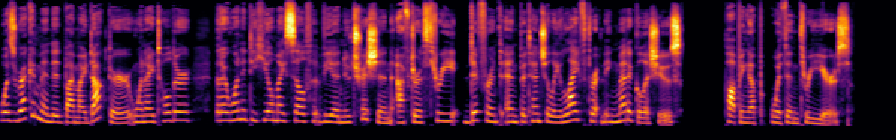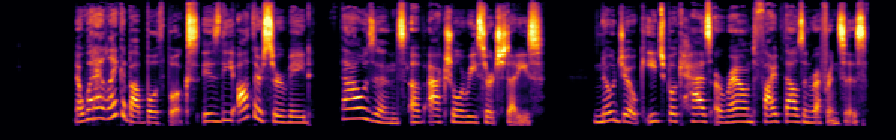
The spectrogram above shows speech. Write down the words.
was recommended by my doctor when I told her that I wanted to heal myself via nutrition after three different and potentially life threatening medical issues popping up within three years. Now, what I like about both books is the author surveyed thousands of actual research studies. No joke, each book has around 5,000 references.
